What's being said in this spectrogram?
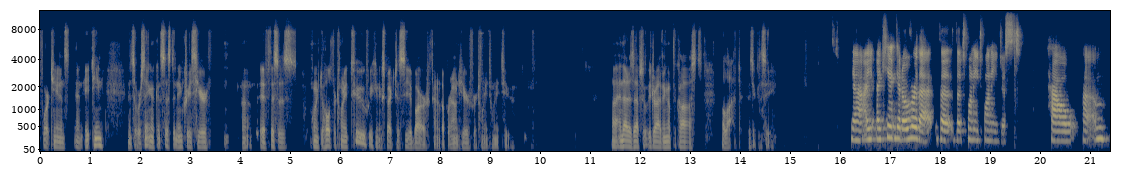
14 and, and 18. And so we're seeing a consistent increase here uh, if this is going to hold for 22, we can expect to see a bar kind of up around here for 2022. Uh, and that is absolutely driving up the costs a lot, as you can see. Yeah, I, I can't get over that, the, the 2020, just how, um,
